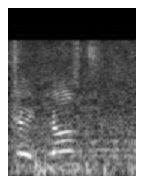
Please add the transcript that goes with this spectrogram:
Okay, jump.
